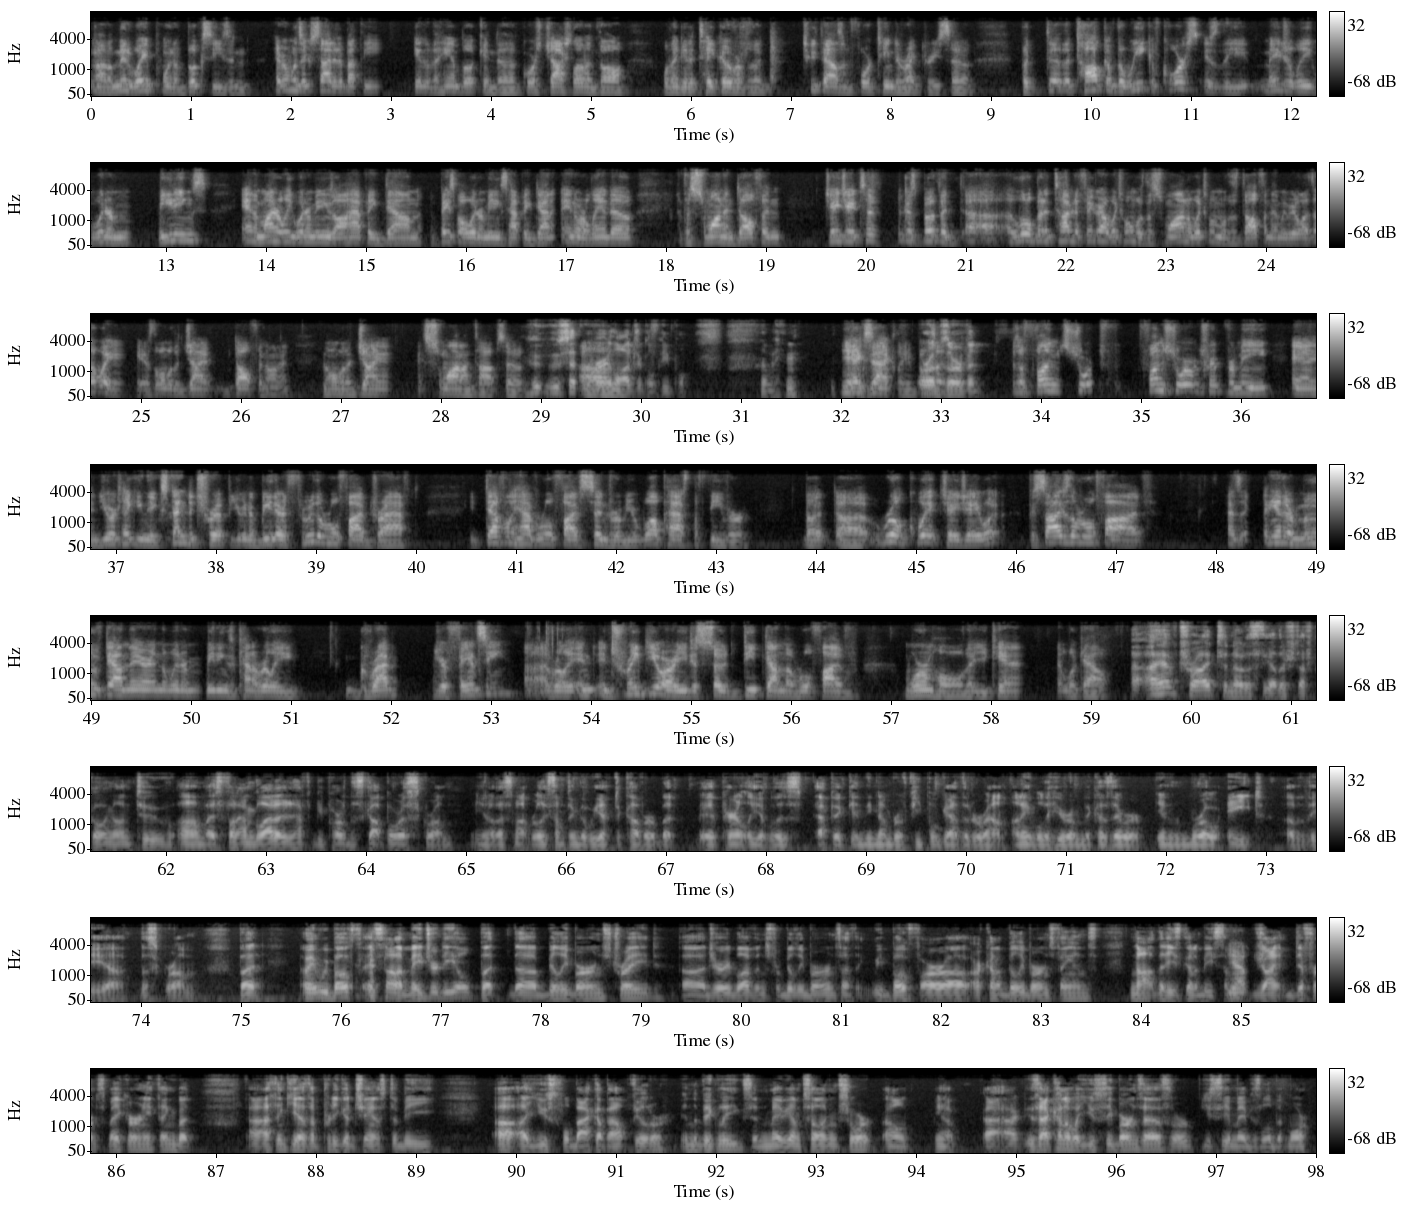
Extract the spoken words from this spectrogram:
uh, the midway point of book season. Everyone's excited about the end of the handbook, and uh, of course, Josh Leventhal will then get to take over for the 2014 directory. So, but uh, the talk of the week, of course, is the Major League winter meetings and the minor league winter meetings all happening down, baseball winter meetings happening down in Orlando at the Swan and Dolphin. JJ took us both a, uh, a little bit of time to figure out which one was the Swan and which one was the Dolphin. Then we realized, oh wait, it's the one with the giant dolphin on it, and the one with a giant swan on top. So who, who said we're very um, logical people? I mean, yeah, exactly. Or observant. it was a fun short, fun short trip for me, and you're taking the extended trip. You're going to be there through the Rule Five draft. You definitely have Rule Five syndrome. You're well past the fever. But uh, real quick, JJ, what besides the Rule Five, has any other move down there in the winter meetings kind of really grabbed your fancy, uh, really in, intrigued you, or are you just so deep down the Rule Five wormhole that you can't look out? I have tried to notice the other stuff going on too. Um, it's fun. I'm glad I didn't have to be part of the Scott Boras scrum. You know, that's not really something that we have to cover, but apparently it was epic in the number of people gathered around, unable to hear him because they were in row eight of the uh, the scrum. But I mean, we both. It's not a major deal, but the Billy Burns trade, uh, Jerry Blevins for Billy Burns. I think we both are uh, are kind of Billy Burns fans. Not that he's going to be some yep. giant difference maker or anything, but uh, I think he has a pretty good chance to be uh, a useful backup outfielder in the big leagues. And maybe I'm selling him short. I don't, you know, is that kind of what you see Burns as, or you see him maybe as a little bit more?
